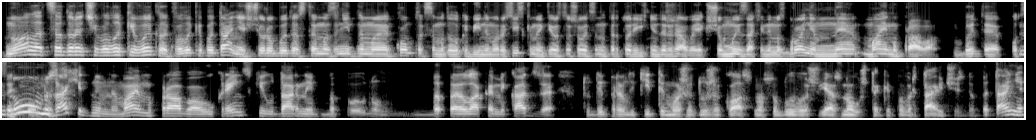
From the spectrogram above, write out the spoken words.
Ну, але це, до речі, великий виклик, велике питання, що робити з тими зенітними комплексами далекобійними російськими, які розташовуються на території їхньої держави, якщо ми західними зброєнням не маємо права бити по цих Ну, комплексах. західним не маємо права. Український ударний БП, ну, БПЛА Камікадзе туди прилетіти може дуже класно, особливо ж я знову ж таки повертаючись до питання,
